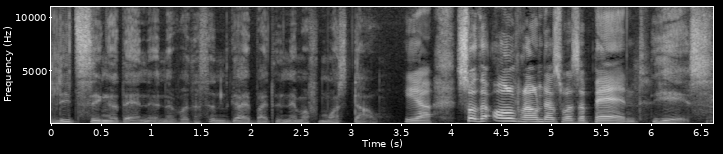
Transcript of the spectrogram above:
lead singer then, and there was a certain guy by the name of Mostau. Yeah. So the All Rounders was a band. Yes.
